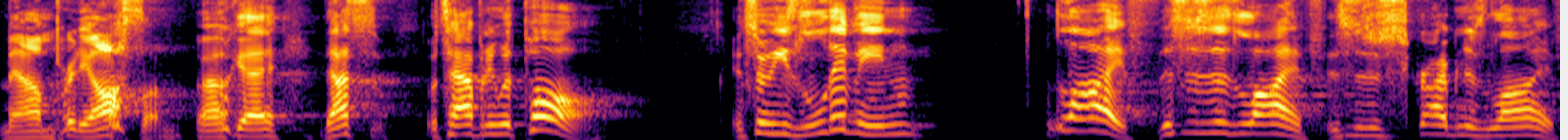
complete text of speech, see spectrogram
man i'm pretty awesome. Okay? That's what's happening with paul. And so he's living life this is his life this is describing his life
